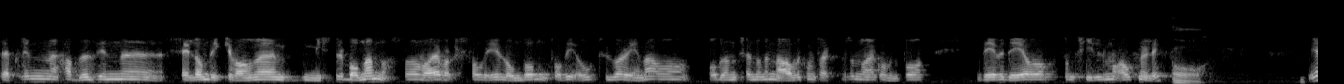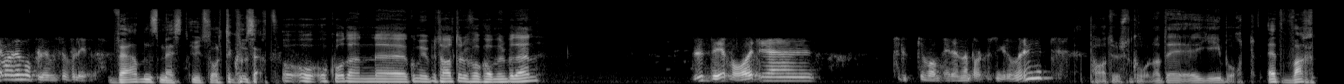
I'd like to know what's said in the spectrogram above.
Zeppelin hadde sin eh, Selv om det ikke var med Mr. Bonham, da, så var jeg i hvert fall i London på The O2 Arena og så den fenomenale konserten som nå er kommet på DVD og som film og alt mulig. Åh, Det var en opplevelse for livet. verdens mest utsolgte konsert. Og, og, og hvordan, eh, hvor mye betalte du for å komme på den? Du, det var eh, Tror ikke det var mer enn et par tusen kroner, gitt. Et par tusen kroner, det er gi bort. Et varp,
